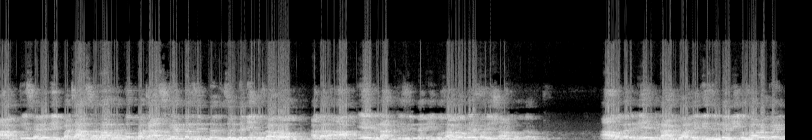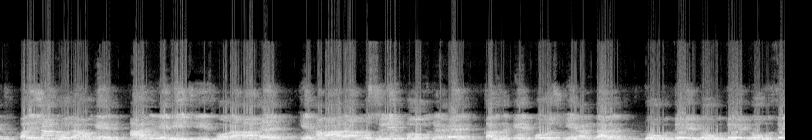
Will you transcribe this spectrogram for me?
आपकी सैलरी पचास हज़ार है तो पचास के अंदर ज़िंदगी गुजारो। अगर आप एक लाख की ज़िंदगी गुजारोगे, परेशान हो जाओगे। आप अगर एक लाख वाले की ज़िंदगी गुजारोगे, परेशान हो जाओगे। आज यही चीज़ हो रहा है कि हमारा मुस्लिम कौम जो है, कर्ज के बोझ के अंदर डूबते डूबते डूबते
